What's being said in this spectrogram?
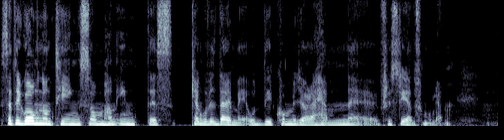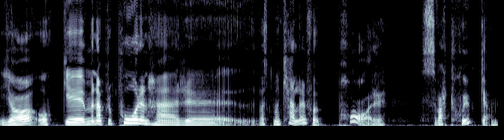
sätter igång någonting som han inte kan gå vidare med. Och det kommer göra henne frustrerad förmodligen. Ja, och, eh, men apropå den här, eh, vad ska man kalla det för, par svartsjukan.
